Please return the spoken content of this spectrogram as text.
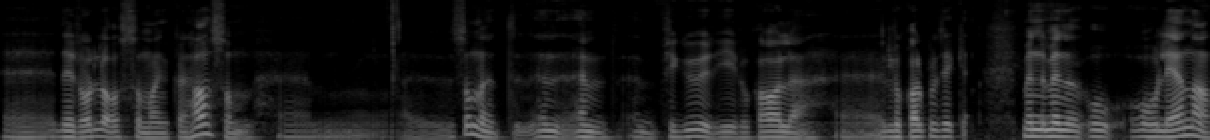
den rolla også man kan ha som, eh, som et, en, en, en, figur i lokale, eh, lokalpolitikken. Men, men og, og Lena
